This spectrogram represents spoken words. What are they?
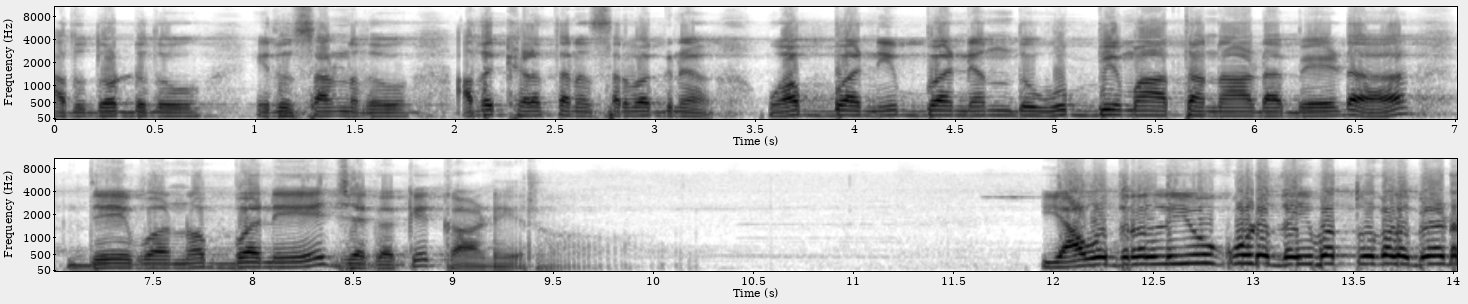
ಅದು ದೊಡ್ಡದು ಇದು ಸಣ್ಣದು. ಅದಕ್ಕೆ ಹೇಳ್ತಾನೆ ಸರ್ವಜ್ಞ ಒಬ್ಬನಿಬ್ಬನೆಂದು ಉಬ್ಬಿ ಮಾತನಾಡಬೇಡ ದೇವನೊಬ್ಬನೇ ಜಗಕ್ಕೆ ಕಾಣೇರು. ಯಾವುದರಲ್ಲಿಯೂ ಕೂಡ ದೈವತ್ವಗಳು ಬೇಡ.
